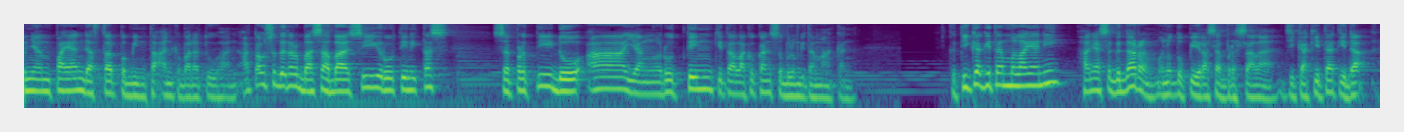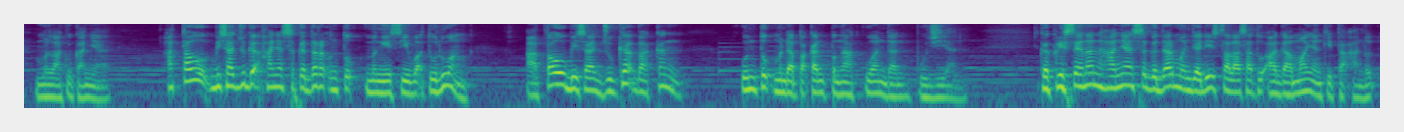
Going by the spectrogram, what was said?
penyampaian daftar permintaan kepada Tuhan atau sekedar basa-basi rutinitas seperti doa yang rutin kita lakukan sebelum kita makan. Ketika kita melayani hanya sekedar menutupi rasa bersalah jika kita tidak melakukannya. Atau bisa juga hanya sekedar untuk mengisi waktu luang. Atau bisa juga bahkan untuk mendapatkan pengakuan dan pujian. Kekristenan hanya sekedar menjadi salah satu agama yang kita anut.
